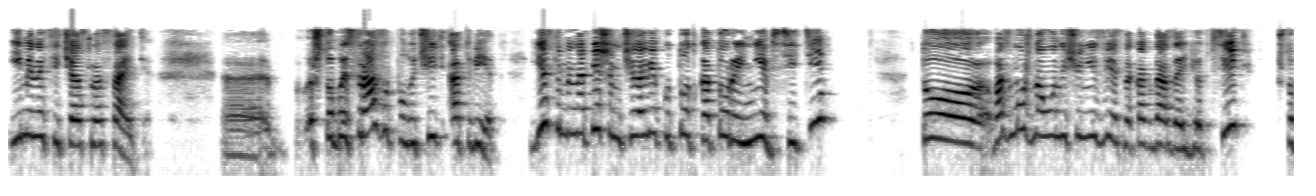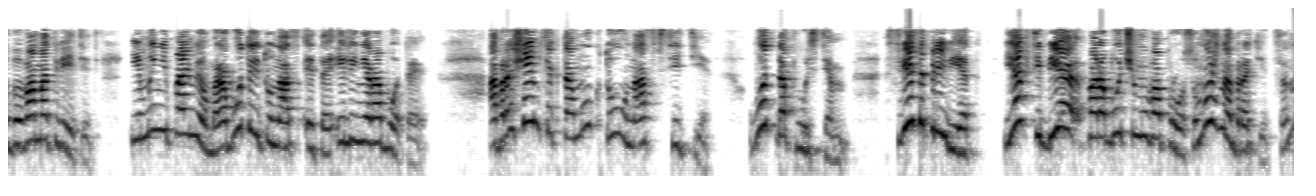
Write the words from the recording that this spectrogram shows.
именно сейчас на сайте, э, чтобы сразу получить ответ. Если мы напишем человеку тот, который не в сети, то, возможно, он еще неизвестно, когда зайдет в сеть, чтобы вам ответить. И мы не поймем, работает у нас это или не работает. Обращаемся к тому, кто у нас в сети. Вот, допустим, Света, привет. Я к тебе по рабочему вопросу. Можно обратиться? Ну,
